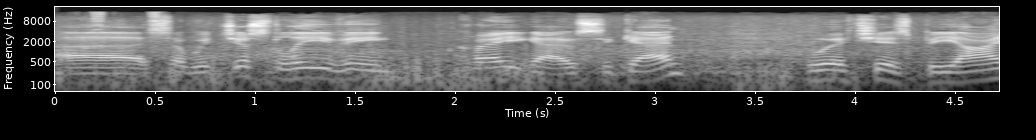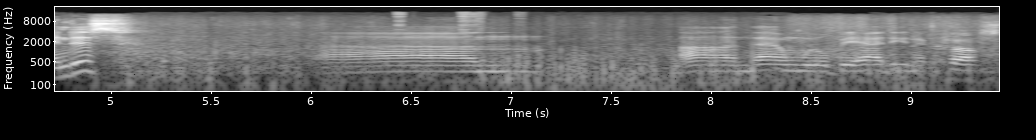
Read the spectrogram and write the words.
Uh, so we're just leaving Craighouse again which is behind us um, and then we'll be heading across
